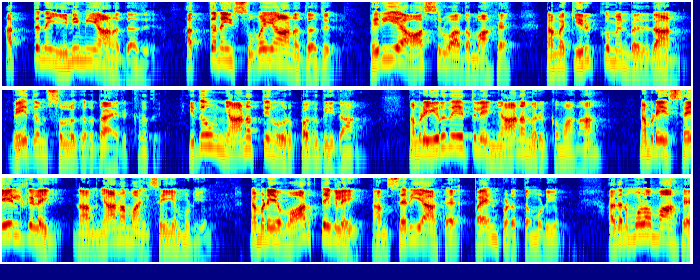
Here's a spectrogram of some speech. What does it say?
அத்தனை இனிமையானது அது. அத்தனை சுவையானது அது. பெரிய ஆசிர்வாதமாக நமக்கு இருக்கும் என்பதுதான் வேதம் சொல்லுகிறதா இருக்கிறது. இதுவும் ஞானத்தின் ஒரு பகுதிதான். நம்முடைய இருதயத்திலே ஞானம் இருக்குமானால் நம்முடைய செயல்களை நாம் ஞானமாய் செய்ய முடியும். நம்முடைய வார்த்தைகளை நாம் சரியாக பயன்படுத்த முடியும். அதன் மூலமாக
